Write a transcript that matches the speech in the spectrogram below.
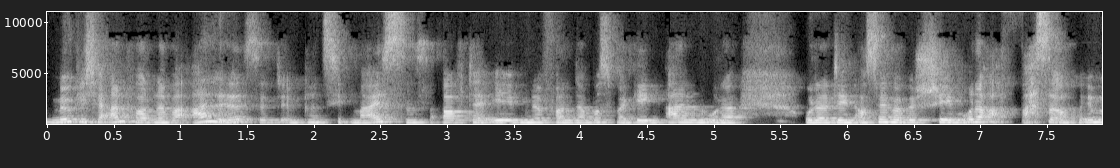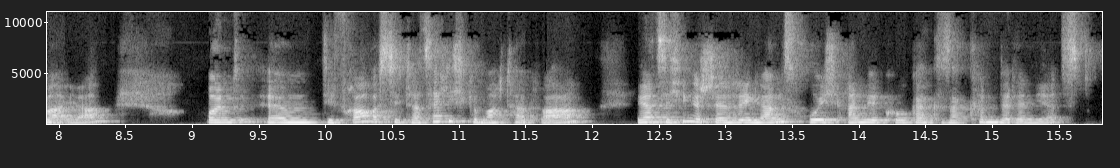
mögliche Antworten, aber alle sind im Prinzip meistens auf der Ebene von, da muss man gegen an oder, oder den auch selber beschämen oder auch was auch immer, ja. Und ähm, die Frau, was sie tatsächlich gemacht hat, war, die hat sich hingestellt, hat ihn ganz ruhig angeguckt, hat gesagt, können wir denn jetzt?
